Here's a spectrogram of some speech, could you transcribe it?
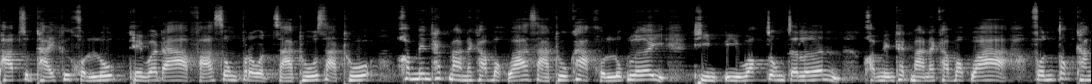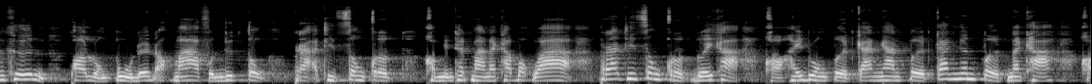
ภาพสุดท้ายคือขนลุกเทวดา ฟ้าทรงโปรด สาธุ สาธุ คอมเมนต์ถัดมานะคะบอกว่าสาธุค่ะขนลุกเลย ทีมปีวอกจงเจริญ คอมเมนต์ถัดมานะคะบอกว่าฝนตกทั้งคืนพอหลวงปู่เดินออกมาฝนหยุดตก พระอาทิตย์ทรงกรด คอมเมนต์ถัดมานะคะบอกว่าพระอาทิตย์ทรงกรดดด้วยค่ะ ขอให้ดวงเปิดการงานเปิดการเงินเปิดนะคะ ขอ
